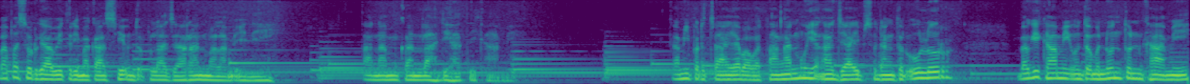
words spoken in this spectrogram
Bapak Surgawi terima kasih untuk pelajaran malam ini. Tanamkanlah di hati kami kami percaya bahwa tanganmu yang ajaib sedang terulur bagi kami untuk menuntun kami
